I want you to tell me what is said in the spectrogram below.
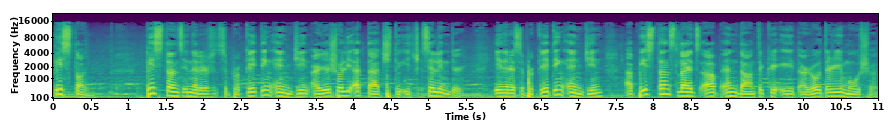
Piston Pistons in a reciprocating engine are usually attached to each cylinder. In a reciprocating engine, a piston slides up and down to create a rotary motion.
